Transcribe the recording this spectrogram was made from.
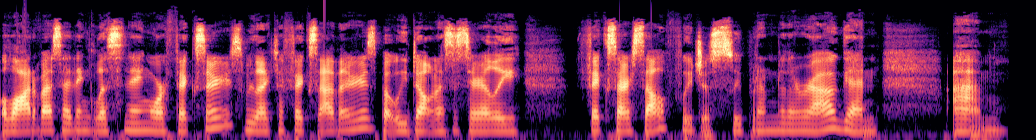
a lot of us, I think, listening, we're fixers. We like to fix others, but we don't necessarily fix ourselves. We just sweep it under the rug and, um,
